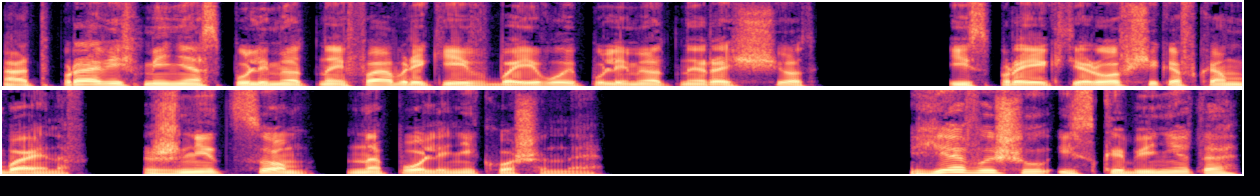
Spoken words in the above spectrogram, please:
отправив меня с пулеметной фабрики в боевой пулеметный расчет из проектировщиков комбайнов, жнецом на поле некошенное. Я вышел из кабинета,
